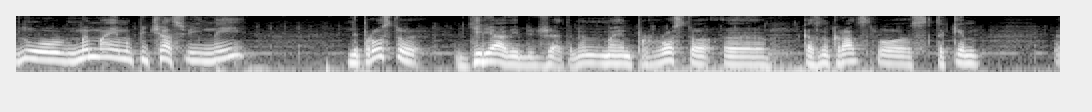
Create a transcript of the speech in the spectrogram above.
ну, ми маємо під час війни не просто діряві бюджети, ми маємо просто е, казнократство з таким е,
